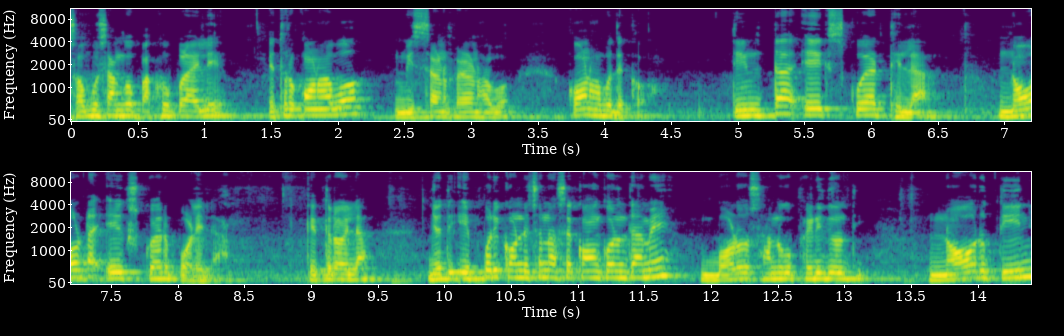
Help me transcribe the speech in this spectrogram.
ସବୁ ସାଙ୍ଗ ପାଖକୁ ପଳାଇଲେ ଏଥର କ'ଣ ହେବ ମିଶାଣ ଫେରାଣ ହେବ କ'ଣ ହେବ ଦେଖ ତିନିଟା ଏକ୍ସ ସ୍କୋୟାର ଥିଲା ନଅଟା ଏକ୍ସ ସ୍କୋୟାର ପଳେଇଲା କେତେ ରହିଲା ଯଦି ଏପରି କଣ୍ଡିସନ୍ ଆସେ କ'ଣ କରନ୍ତି ଆମେ ବଡ଼ ସାନକୁ ଫେଡ଼ି ଦିଅନ୍ତି ନଅରୁ ତିନି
